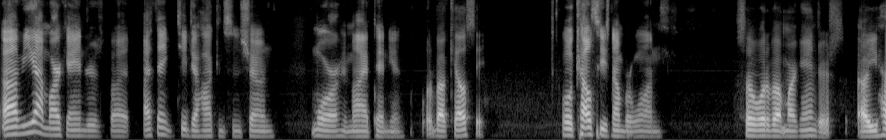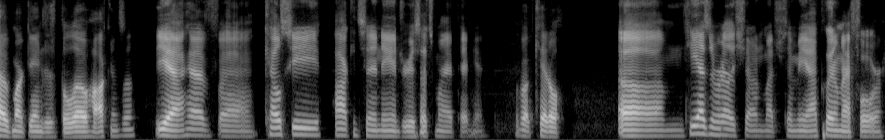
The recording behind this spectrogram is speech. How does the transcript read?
Um, you got Mark Andrews, but I think T.J. Hockenson's shown more, in my opinion. What about Kelce? Well, Kelce's number one. So what about Mark Andrews? Oh, you have Mark Andrews below Hockenson. Yeah, I have uh, Kelce, Hockenson, and Andrews. That's my opinion. What about Kittle? Um, he hasn't really shown much to me. I put him at four.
